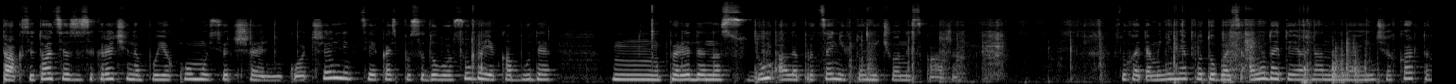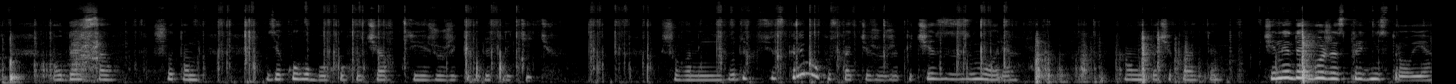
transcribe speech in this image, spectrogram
Так, ситуація засекречена по якомусь очельнику. Очельник це якась посадова особа, яка буде передана суду, але про це ніхто нічого не скаже. Слухайте, мені не подобається. А ну дайте я гляну на інших картах. Одеса. Що там? З якого боку хоча б ті жужики будуть летіти? Що вони її будуть з Криму пускати ті жужики, чи з моря? А ну почекайте. Чи не дай Боже з Придністров'я?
